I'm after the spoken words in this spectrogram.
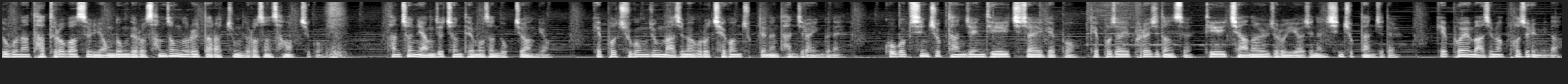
누구나 다 들어봤을 영동대로 삼성로를 따라 쭉 늘어선 상업지구 탄천 양재천 대모산 녹지환경 개포 주공중 마지막으로 재건축되는 단지라 인근에 고급 신축 단지인 DH자의 개포, 개포자의 프레지던스, DH 아너힐즈로 이어지는 신축 단지들 개포의 마지막 퍼즐입니다.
